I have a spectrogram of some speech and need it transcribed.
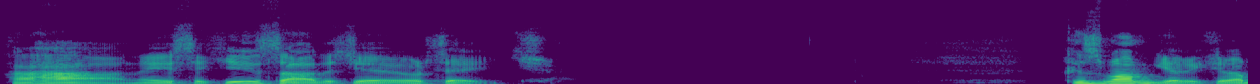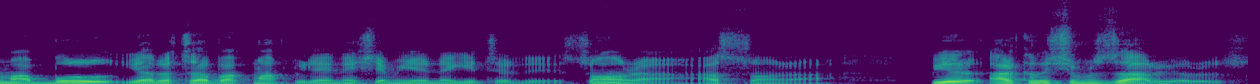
Haha neyse ki sadece örtek. Kızmam gerekir ama bu yaratığa bakmak bile neşemi yerine getirdi. Sonra, az sonra bir arkadaşımızı arıyoruz.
